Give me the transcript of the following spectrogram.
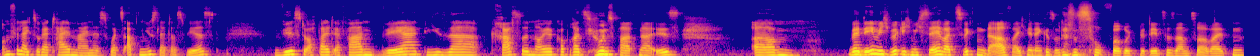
und vielleicht sogar Teil meines WhatsApp-Newsletters wirst, wirst du auch bald erfahren, wer dieser krasse neue Kooperationspartner ist. Ähm, bei dem ich wirklich mich selber zwicken darf, weil ich mir denke, so, das ist so verrückt, mit denen zusammenzuarbeiten.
